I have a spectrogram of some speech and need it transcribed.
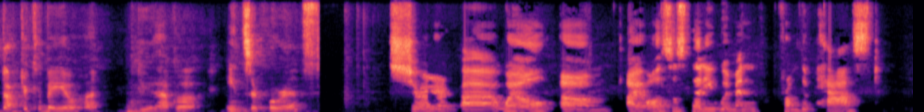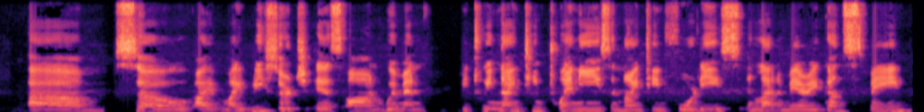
Dr. Cabello Hutt, do you have a answer for us? Sure. Uh, well, um, I also study women from the past. Um, so I, my research is on women between 1920s and 1940s in Latin America and Spain.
